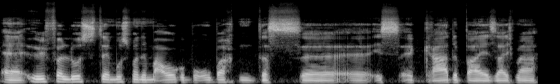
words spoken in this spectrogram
Äh, Ölverluste muss man im Auge beobachten. Das äh, ist äh, gerade bei, sag ich mal,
